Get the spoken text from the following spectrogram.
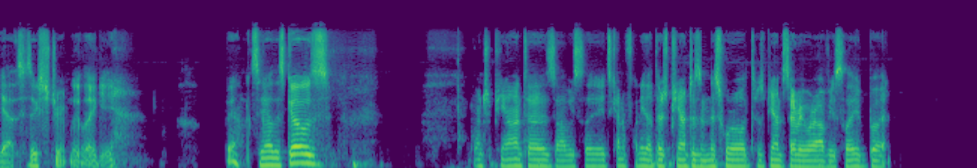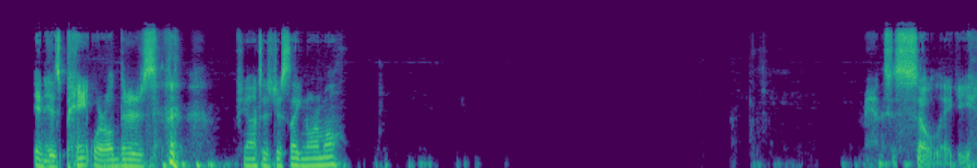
Yeah, this is extremely leggy. But yeah, let's see how this goes. Bunch of Piantas, obviously. It's kind of funny that there's Piantas in this world. There's Piantas everywhere, obviously, but in his paint world, there's Piantas just like normal. Man, this is so leggy.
